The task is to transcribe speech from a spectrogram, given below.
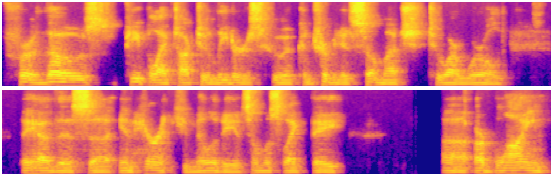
for those people i've talked to leaders who have contributed so much to our world they have this uh, inherent humility. It's almost like they uh, are blind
